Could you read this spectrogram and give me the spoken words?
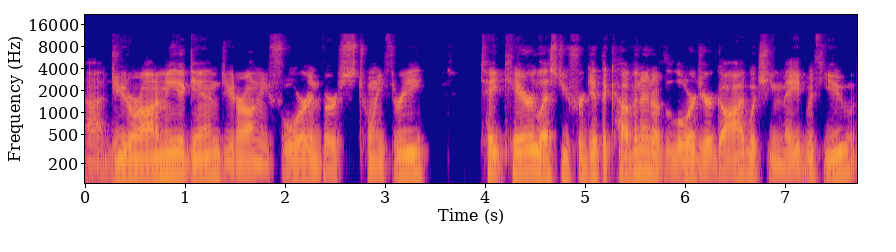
Uh, Deuteronomy again, Deuteronomy four and verse twenty three. Take care lest you forget the covenant of the Lord your God, which he made with you,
